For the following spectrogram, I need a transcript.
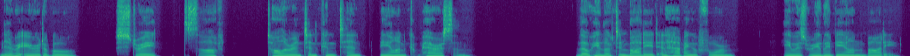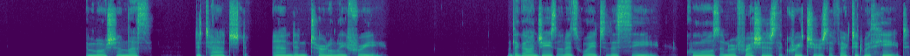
never irritable, straight, soft, tolerant, and content beyond comparison. Though he looked embodied and having a form, he was really beyond the body, emotionless, detached, and internally free. The Ganges, on its way to the sea, cools and refreshes the creatures affected with heat,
